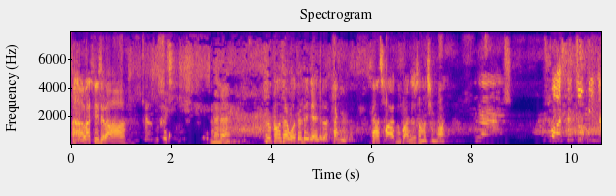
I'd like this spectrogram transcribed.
嗯。啊，那谢谢了啊。嗯，不客气。妹妹，就刚才我在那边就是看你。现在插根管子是什么情况？嗯，我生重病了。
